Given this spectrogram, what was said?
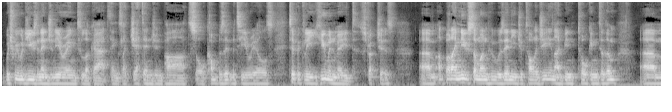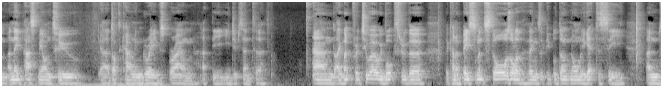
which we would use in engineering to look at things like jet engine parts or composite materials, typically human made structures. Um, but I knew someone who was in Egyptology and I'd been talking to them, um, and they passed me on to uh, Dr. Carolyn Graves Brown at the Egypt Center. And I went for a tour. We walked through the, the kind of basement stores, all of the things that people don't normally get to see. And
